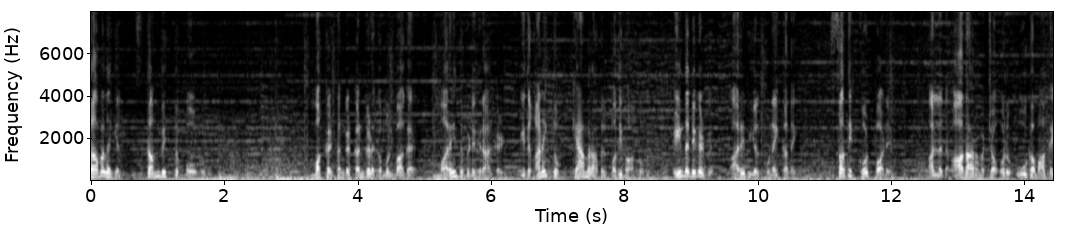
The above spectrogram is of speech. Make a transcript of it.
கவலையில் ஸ்தம்பித்து போகும். மக்கள் தங்கள் கண்களுக்கு முன்பாக மறைந்து விடுகிறார்கள். இது அனைத்தும் கேமராவில் பதிவாகும். இந்த நிகழ்வு அறிவியல் புனைக்கதை சதி கோட்பாடு அல்லது ஆதாரமற்ற ஒரு ஊகமாக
